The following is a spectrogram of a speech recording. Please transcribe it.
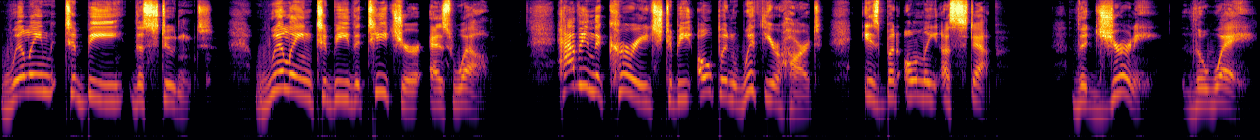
Willing to be the student, willing to be the teacher as well. Having the courage to be open with your heart is but only a step. The journey, the way,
